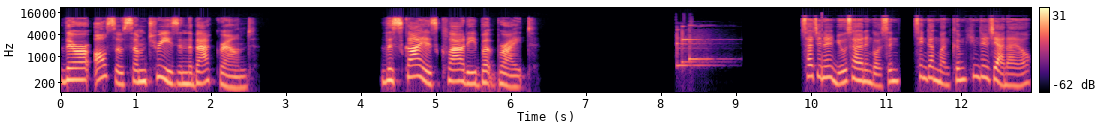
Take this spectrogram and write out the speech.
There are also some trees in the background. The sky is cloudy but bright. 사진을 묘사하는 것은 생각만큼 힘들지 않아요.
